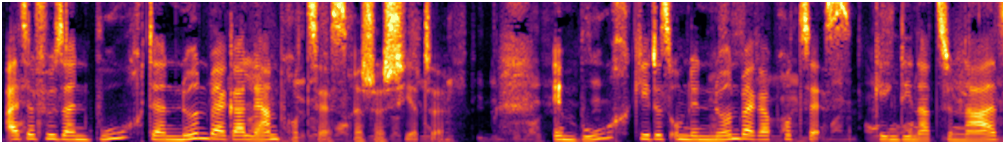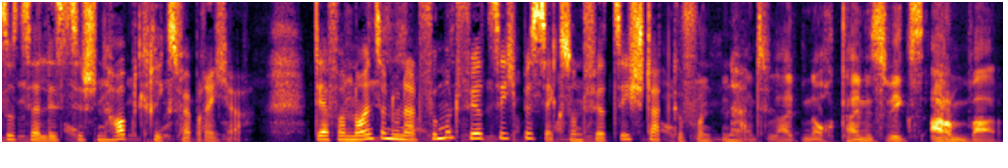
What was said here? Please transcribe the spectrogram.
als er für sein Buch Der Nürnberger Lernprozess recherchierte. Im Buch geht es um den Nürnberger Prozess gegen die nationalsozialistischen Hauptkriegsverbrecher, der von 1945 bis 1946 stattgefunden hat. auch keineswegs arm war.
